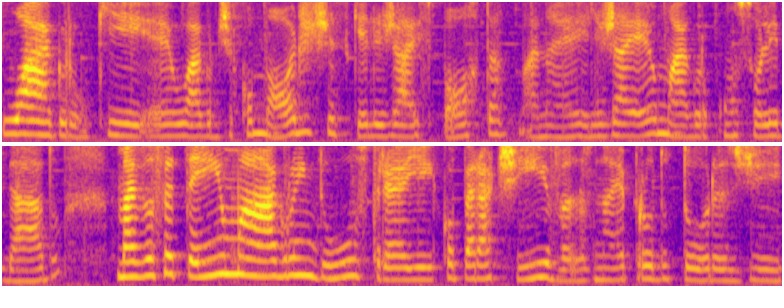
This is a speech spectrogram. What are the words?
o agro, que é o agro de commodities, que ele já exporta, né? ele já é um agro consolidado, mas você tem uma agroindústria e cooperativas, né? produtoras de,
